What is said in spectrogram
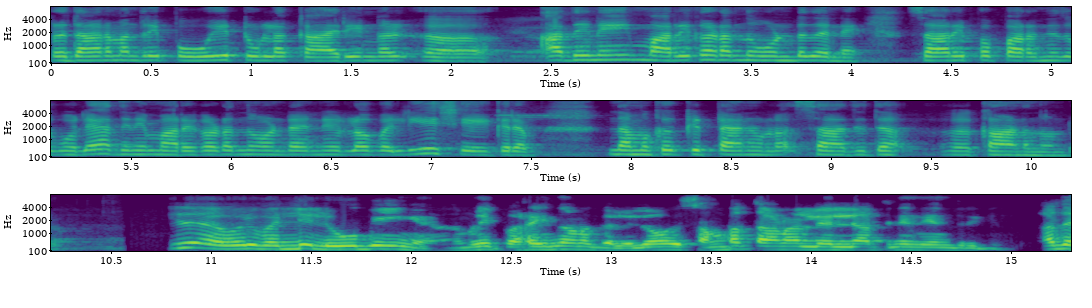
പ്രധാനമന്ത്രി പോയിട്ടുള്ള കാര്യങ്ങൾ അതിനെ മറികടന്നുകൊണ്ട് തന്നെ സാർ ഇപ്പോൾ പറഞ്ഞതുപോലെ അതിനെ മറികടന്നുകൊണ്ട് തന്നെയുള്ള വലിയ ശേഖരം നമുക്ക് കിട്ടാനുള്ള സാധ്യത കാണുന്നുണ്ടോ. ഇത് ഒരു വലിയ ലോബിങ് ആണ്. നമ്മൾ ഈ പറയുന്ന കണക്കല്ലോ സമ്പത്താണല്ലോ എല്ലാത്തിനെയും നിയന്ത്രിക്കുന്നത്. അത്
